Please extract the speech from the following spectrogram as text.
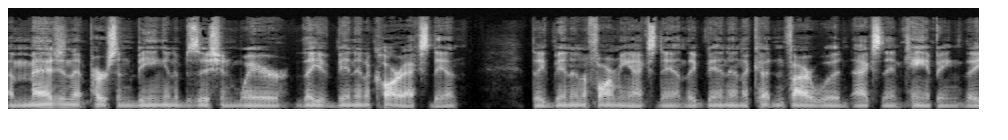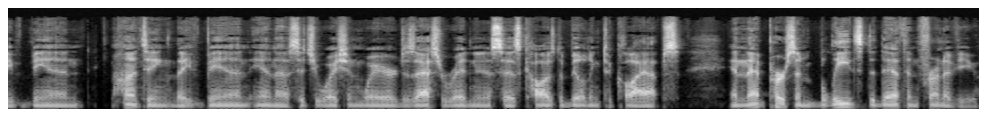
Imagine that person being in a position where they've been in a car accident, they've been in a farming accident, they've been in a cutting firewood accident camping, they've been hunting, they've been in a situation where disaster readiness has caused a building to collapse, and that person bleeds to death in front of you,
